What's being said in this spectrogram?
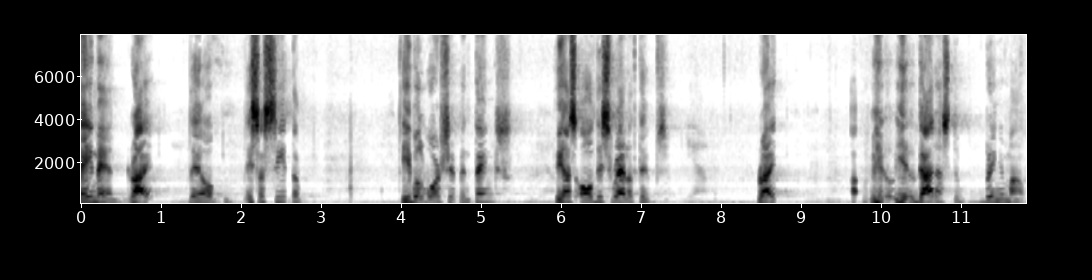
Amen, right? They all, it's a seat of evil worship and things. He has all these relatives, Yeah. right? Uh, you- you- God has to bring him out,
